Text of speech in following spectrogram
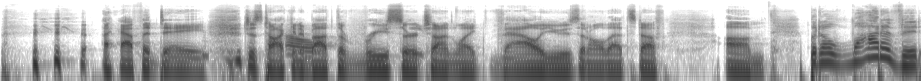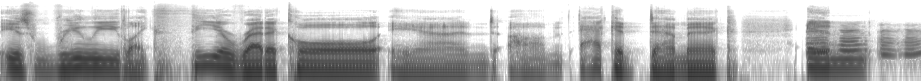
a half a day just talking Oh, about the research on like values and all that stuff. Um, but a lot of it is really like theoretical and um, academic. And hmm hmm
